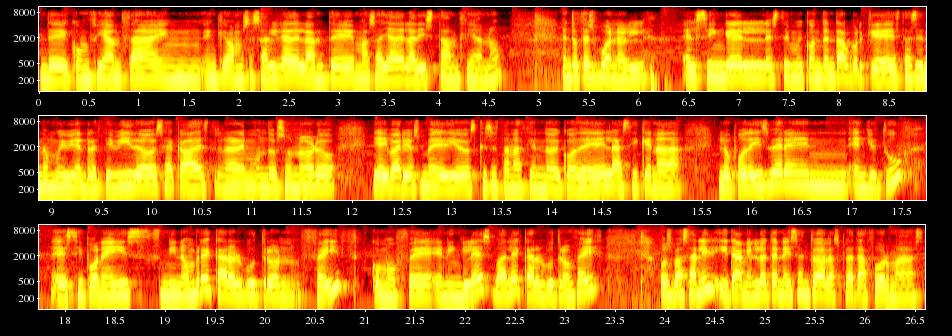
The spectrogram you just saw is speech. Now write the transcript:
De confianza en, en, que vamos a salir adelante más allá de la distancia, ¿no? Entonces, bueno, el, el, single estoy muy contenta porque está siendo muy bien recibido, se acaba de estrenar en Mundo Sonoro y hay varios medios que se están haciendo eco de él, así que nada, lo podéis ver en, en YouTube, eh, si ponéis mi nombre, Carol Butron Faith, como fe en inglés, ¿vale? Carol Butron Faith, os va a salir y también lo tenéis en todas las plataformas,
